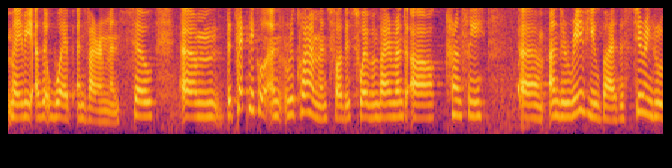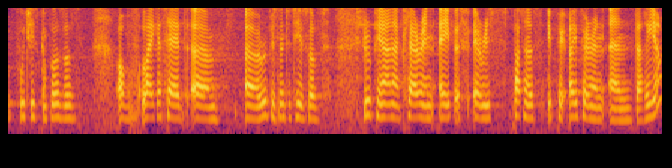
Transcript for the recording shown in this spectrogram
maybe as a web environment. So um, the technical requirements for this web environment are currently um, under review by the steering group, which is composed of, like I said, um, uh, representatives of Europeana, Clarin, APEF, E-RIHS, Parthenos, IPERION, and DARIAH.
